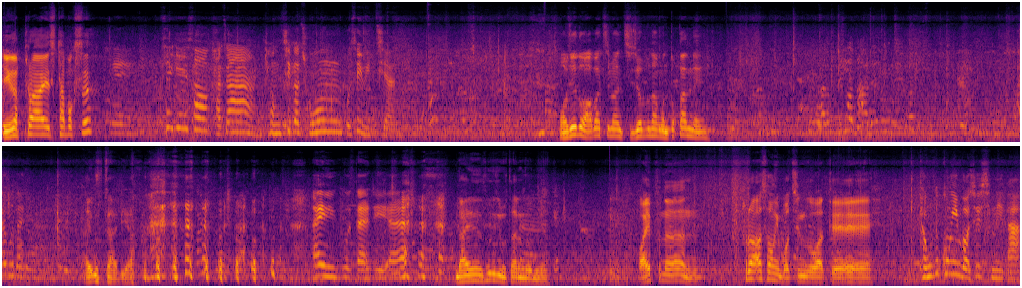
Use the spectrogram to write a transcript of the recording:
이거 프라하의 스타벅스? 네. 세계에서 가장 경치가 좋은 곳에 위치한. 어제도 와봤지만 지저분한 건 똑같네. 아이고 다리야. 아이고 다리야. 아이고 다리야. 나이는 속이지 못하는 거군요. 와이프는 프라하성이 멋진 것 같아. 경복궁이 멋있습니다.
